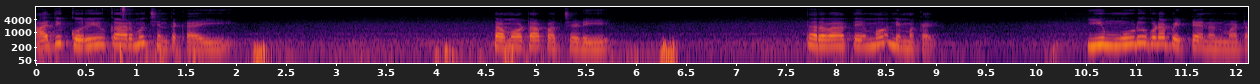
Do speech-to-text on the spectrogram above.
అది కొరువు కారము చింతకాయ. టమోటా పచ్చడి. తర్వాత ఏమో నిమ్మకాయ. ఈ మూడు కూడా పెట్టానన్నమాట.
